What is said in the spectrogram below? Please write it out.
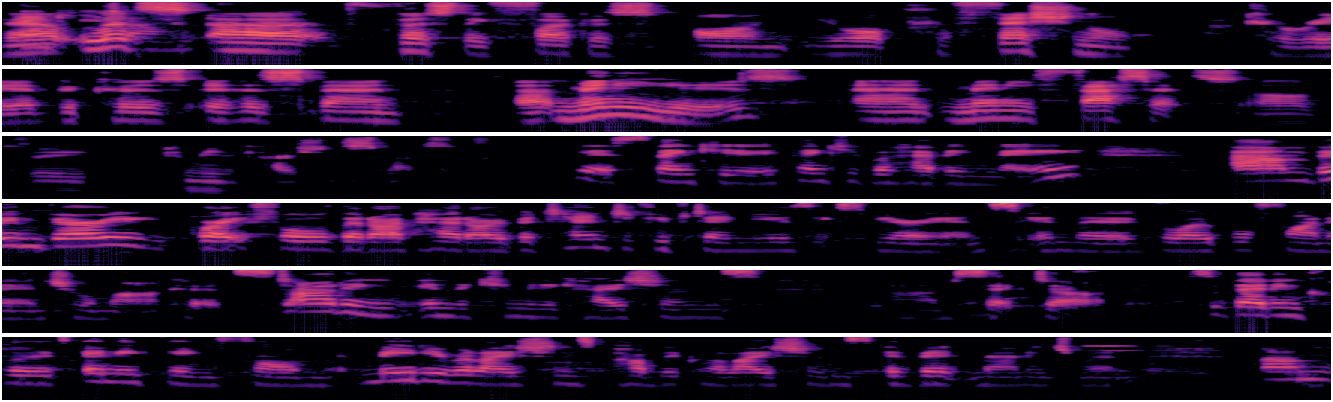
Now, you, let's uh, firstly focus on your professional career because it has spanned uh, many years and many facets of the communication space. Yes, thank you. Thank you for having me. I'm been very grateful that I've had over 10 to 15 years experience in the global financial markets, starting in the communications um, sector. So that includes anything from media relations, public relations, event management. Um,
